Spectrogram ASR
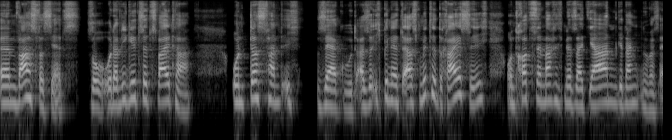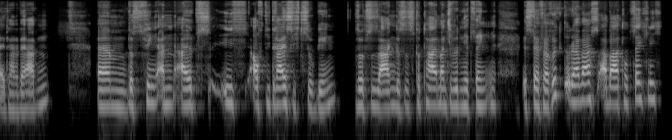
ähm, war es das jetzt? So, oder wie geht's jetzt weiter? Und das fand ich sehr gut. Also ich bin jetzt erst Mitte 30 und trotzdem mache ich mir seit Jahren Gedanken übers Älterwerden. Ähm, das fing an, als ich auf die 30 zuging, sozusagen. Das ist total, manche würden jetzt denken, ist der verrückt oder was? Aber tatsächlich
